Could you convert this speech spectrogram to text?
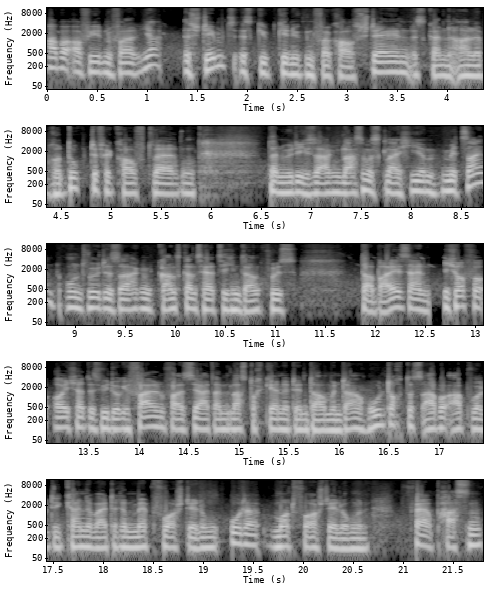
Aber auf jeden Fall, ja, es stimmt, es gibt genügend Verkaufsstellen, es können alle Produkte verkauft werden. Dann würde ich sagen, lassen wir es gleich hier mit sein und würde sagen, ganz, ganz herzlichen Dank fürs dabei sein. Ich hoffe, euch hat das Video gefallen. Falls ja, dann lasst doch gerne den Daumen da. Holt doch das Abo ab, wollt ihr keine weiteren Map-Vorstellungen oder Mod-Vorstellungen verpassen.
